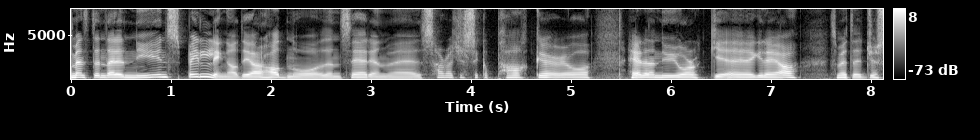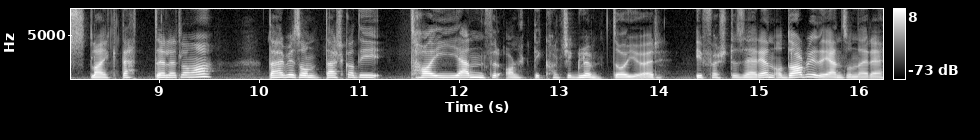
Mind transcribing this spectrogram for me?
Mens den der nyinnspillinga de har hatt nå, den serien med Sarah Jessica Parker og hele den New York-greia, som heter Just Like That, eller et eller annet, der, blir sånn, der skal de ta igjen for alt de kanskje glemte å gjøre i første serien. Og da blir det igjen sånn derre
